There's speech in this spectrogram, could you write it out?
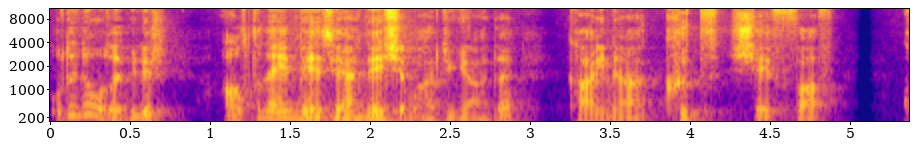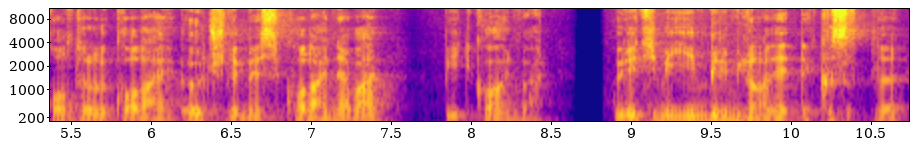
O da ne olabilir? Altına en benzeyen ne şey var dünyada? Kaynağı kıt, şeffaf, kontrolü kolay, ölçülemesi kolay ne var? Bitcoin var. Üretimi 21 milyon adette kısıtlı.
